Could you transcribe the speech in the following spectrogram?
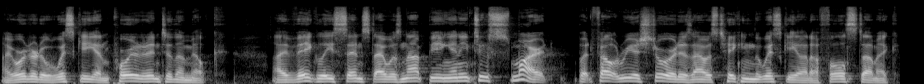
I ordered a whiskey and poured it into the milk. I vaguely sensed I was not being any too smart, but felt reassured as I was taking the whiskey on a full stomach.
